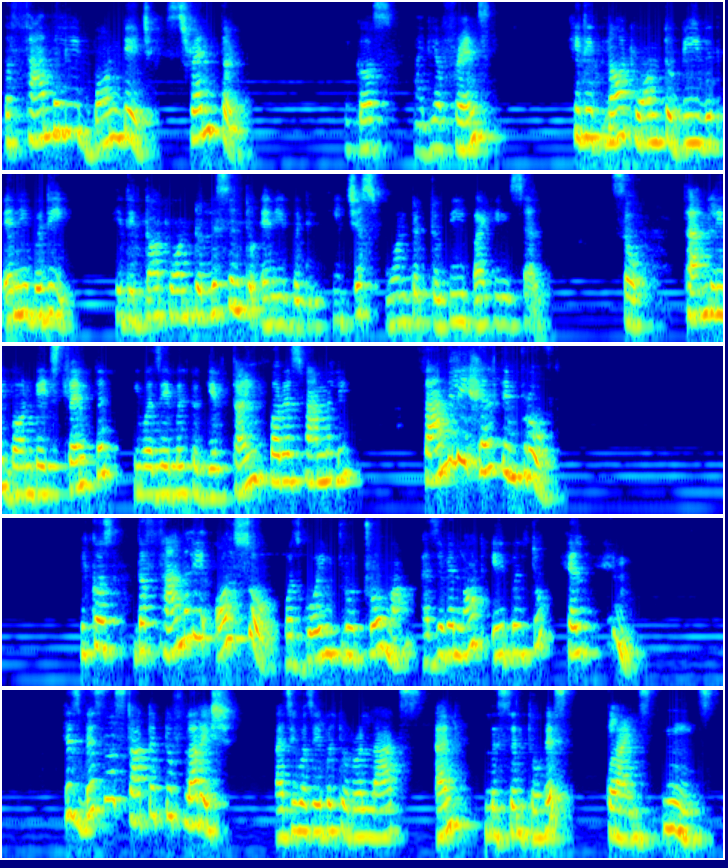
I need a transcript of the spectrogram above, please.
the family bondage strengthened because my dear friends he did not want to be with anybody. He did not want to listen to anybody. He just wanted to be by himself. So, family bondage strengthened. He was able to give time for his family. Family health improved because the family also was going through trauma as they were not able to help him. His business started to flourish as he was able to relax and listen to his client's needs.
